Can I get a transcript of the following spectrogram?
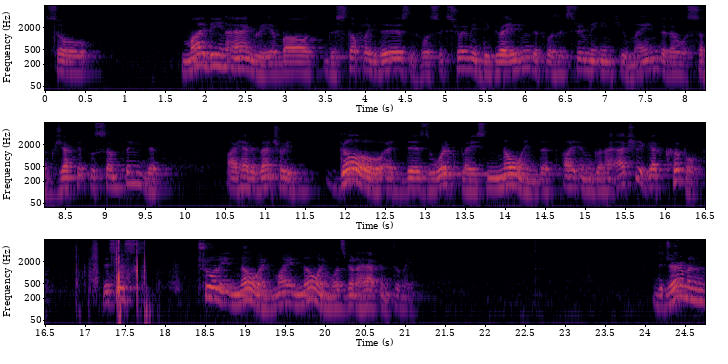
So my being angry about the stuff like this that was extremely degrading, that was extremely inhumane, that I was subjected to something that I have eventually go at this workplace knowing that I am going to actually get crippled. This is truly knowing, my knowing what's going to happen to me. The German,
